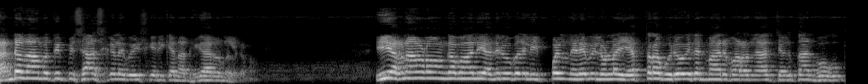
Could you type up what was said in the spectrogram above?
തന്റെ നാമത്തിൽ പിശാസുകളെ ബഹിഷ്കരിക്കാൻ അധികാരം നൽകണം. ഈ എറണാകുളം അങ്കമാലി അതിരൂപതയിൽ ഇപ്പോൾ നിലവിലുള്ള എത്ര പുരോഹിതന്മാർ പറഞ്ഞാൽ ചെകുത്താൻ പോകും?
